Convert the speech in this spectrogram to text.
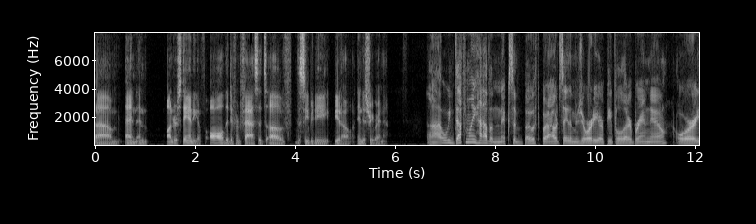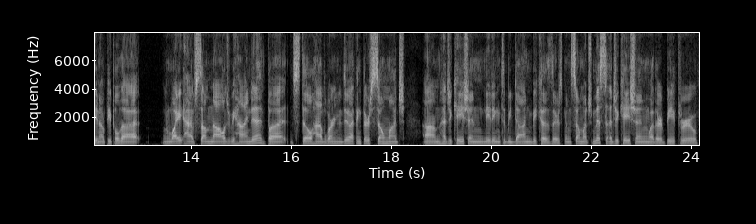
um, and and understanding of all the different facets of the CBD you know industry right now? Uh, we definitely have a mix of both, but I would say the majority are people that are brand new or, you know, people that might have some knowledge behind it, but still have learning to do. I think there's so much um, education needing to be done because there's been so much miseducation, whether it be through,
